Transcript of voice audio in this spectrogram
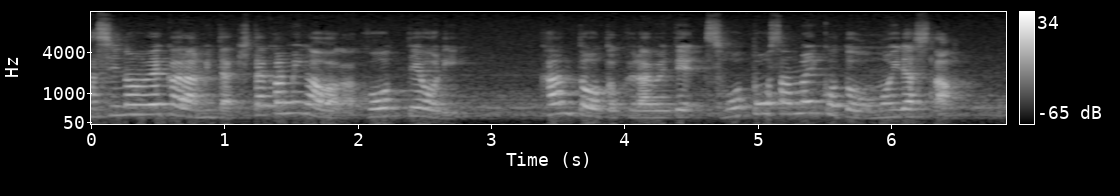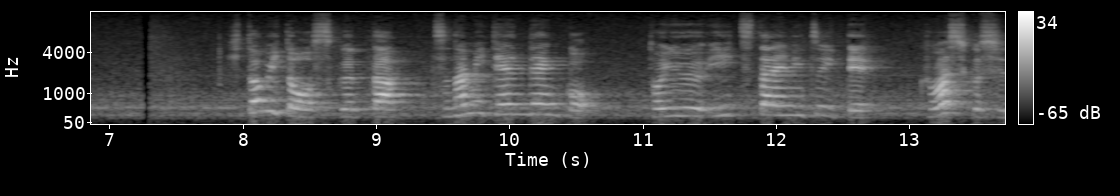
橋の上から見た北上川が凍っており関東と比べて相当寒いことを思い出した。人々を救った津波天然湖という言い伝えについて詳しく調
